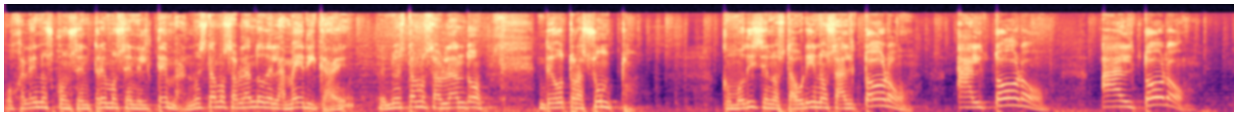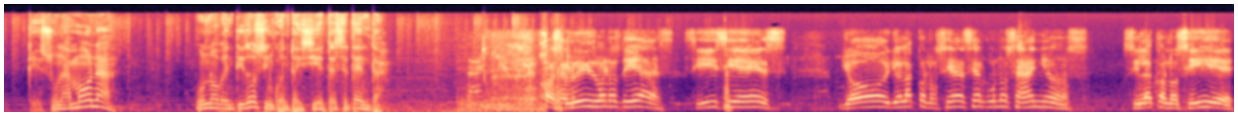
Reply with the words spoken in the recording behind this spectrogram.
Ojalá y nos concentremos en el tema. No estamos hablando de la América, ¿eh? No estamos hablando de otro asunto. Como dicen los taurinos, al toro, al toro, al toro, que es una mona. 122-5770. José Luis, buenos días. Sí, sí es. Yo, yo la conocí hace algunos años. Sí la conocí. Eh,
